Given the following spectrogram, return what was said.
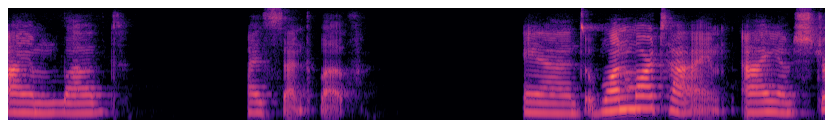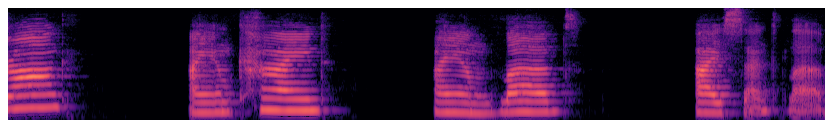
I am loved. I send love. And one more time I am strong. I am kind. I am loved. I sent love.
